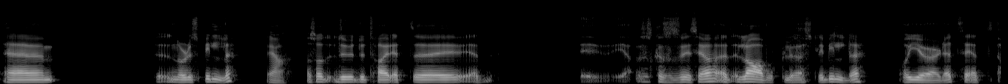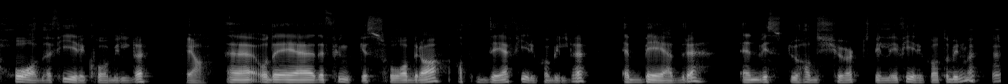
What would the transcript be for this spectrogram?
Uh, når du spiller. Ja. Altså, du, du tar et, eh, et, eh, ja, skal vi si, et lavoppløselig bilde og gjør det til et HD 4K-bilde. Ja. Eh, og det, det, funker så bra at det 4K-bildet er bedre enn hvis du hadde kjørt spillet i 4K til å begynne med.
